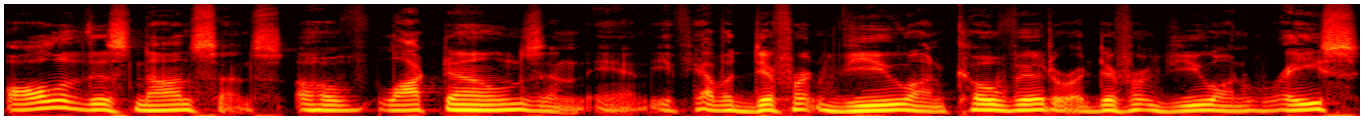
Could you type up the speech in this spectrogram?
all of this nonsense of lockdowns and, and if you have a different view on COVID or a different view on race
